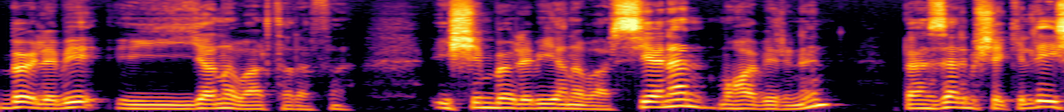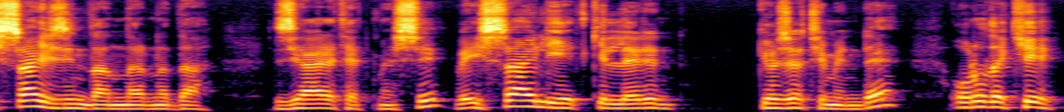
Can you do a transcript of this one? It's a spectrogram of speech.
Böyle bir yanı var tarafı. İşin böyle bir yanı var. CNN muhabirinin benzer bir şekilde İsrail zindanlarını da ziyaret etmesi ve İsrail yetkililerin gözetiminde oradaki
